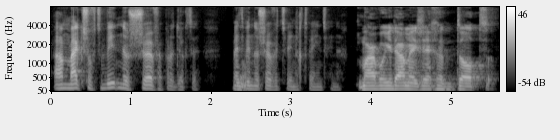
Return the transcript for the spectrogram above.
aan Microsoft Windows Server producten met Ja. Windows Server 2022. Maar wil je daarmee zeggen dat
